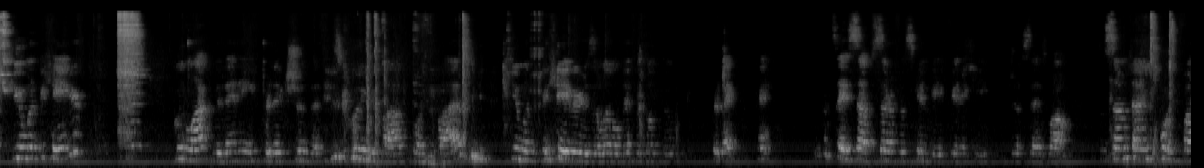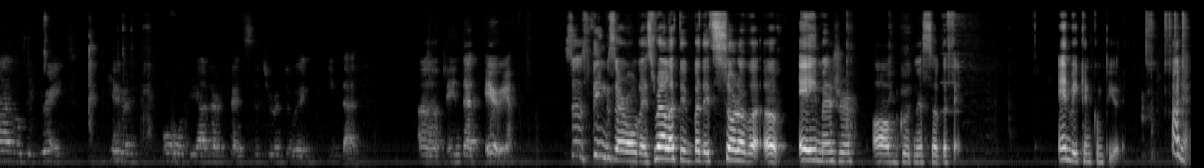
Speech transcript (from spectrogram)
human behavior, good luck with any prediction that is going above 0.5. human behavior is a little difficult to predict. Okay? You could say subsurface can be finicky just as well. So sometimes 0.5 will be great given all the other fits that you're doing in that uh, in that area. So things are always relative, but it's sort of a, a, a measure of goodness of the fit. And we can compute it. Okay.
